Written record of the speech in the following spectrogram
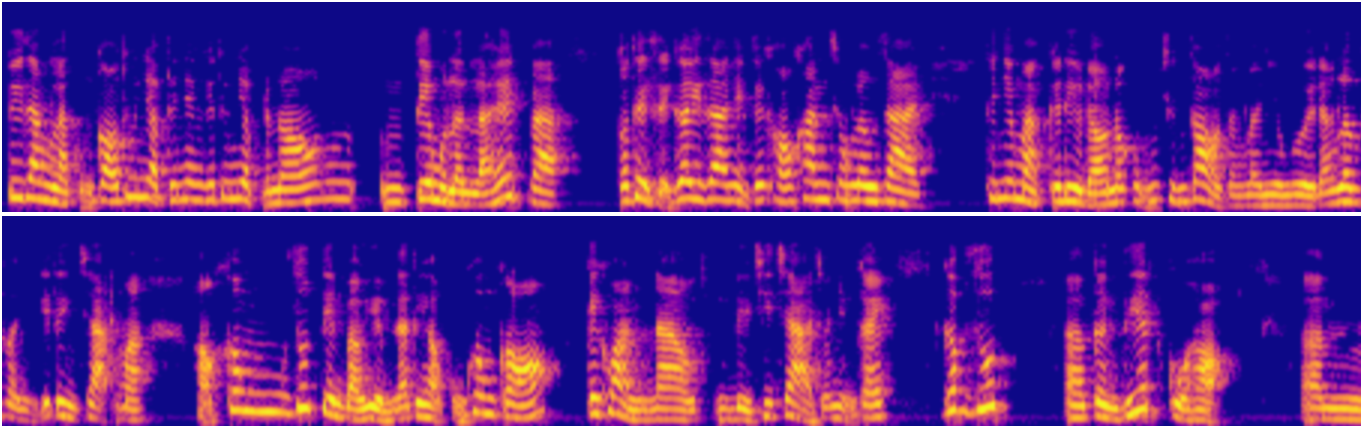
tuy rằng là cũng có thu nhập thế nhưng cái thu nhập nó tiêu một lần là hết và có thể sẽ gây ra những cái khó khăn trong lâu dài. Thế nhưng mà cái điều đó nó cũng chứng tỏ rằng là nhiều người đang lâm vào những cái tình trạng mà họ không rút tiền bảo hiểm ra thì họ cũng không có cái khoản nào để chi trả cho những cái gấp rút uh, cần thiết của họ. Um,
